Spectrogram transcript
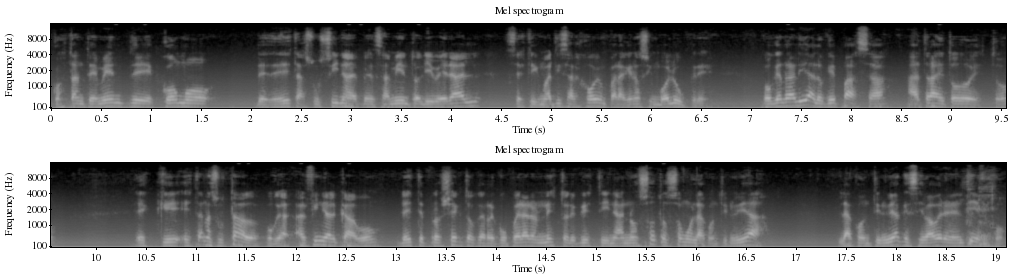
constantemente cómo desde esta susina de pensamiento liberal se estigmatiza al joven para que no se involucre. Porque en realidad lo que pasa atrás de todo esto es que están asustados, porque al fin y al cabo, de este proyecto que recuperaron Néstor y Cristina, nosotros somos la continuidad, la continuidad que se va a ver en el tiempo.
